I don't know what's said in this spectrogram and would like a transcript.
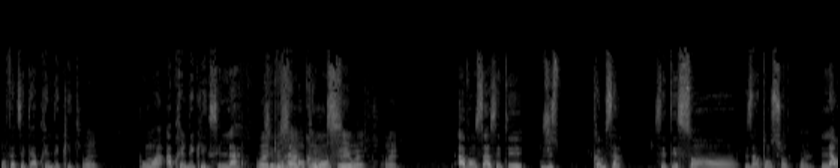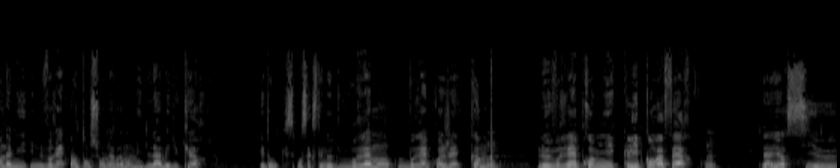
En fait, c'était après le déclic. Ouais, Pour moi, après le déclic, c'est là que j'ai ça a vraiment commencé, ouais. ouais. Avant ça, c'était juste comme ça. C'était sans intention. Ouais. Là, on a mis une vraie intention. On a vraiment mis de l'âme et du cœur. Et donc, c'est pour ça que c'était notre vraiment vrai projet. Comme Ouais. le vrai premier clip qu'on va faire. D'ailleurs, si. euh,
